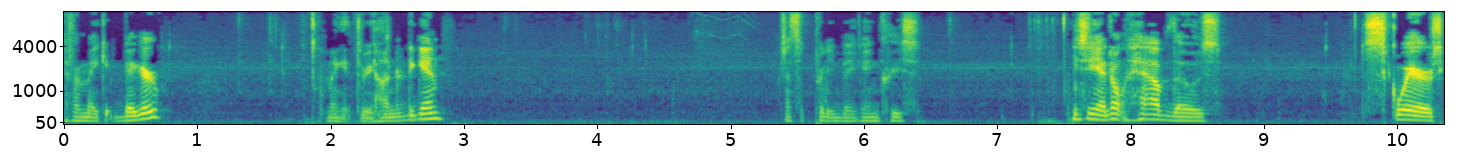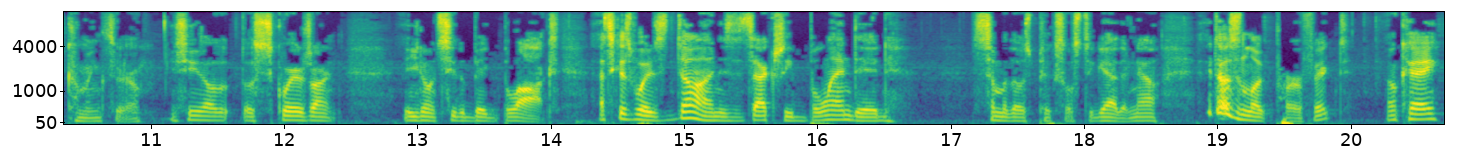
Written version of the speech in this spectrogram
if I make it bigger, make it 300 again. That's a pretty big increase. You see, I don't have those squares coming through. You see, those squares aren't, you don't see the big blocks. That's because what it's done is it's actually blended some of those pixels together. Now, it doesn't look perfect, okay?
